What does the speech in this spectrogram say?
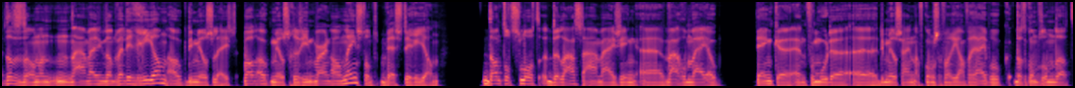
dat is dan een, aanwijzing dat wellicht Rian ook die mails leest. We hadden ook mails gezien waarin alleen stond beste Rian. Dan tot slot de laatste aanwijzing uh, waarom wij ook denken en vermoeden uh, de mails zijn afkomstig van Rian van Rijbroek. Dat komt omdat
